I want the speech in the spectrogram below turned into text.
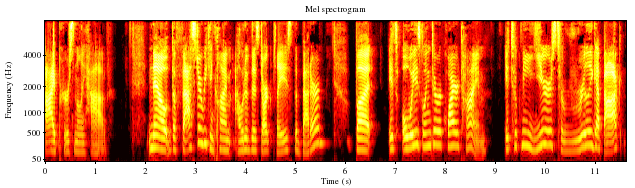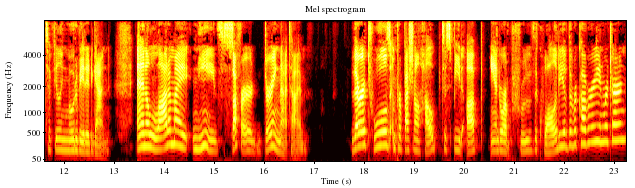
I personally have. Now, the faster we can climb out of this dark place, the better, but it's always going to require time. It took me years to really get back to feeling motivated again. And a lot of my needs suffered during that time. There are tools and professional help to speed up and or improve the quality of the recovery in return,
